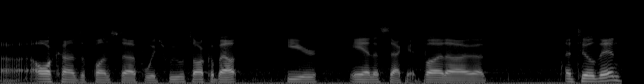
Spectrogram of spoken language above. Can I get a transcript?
uh, all kinds of fun stuff, which we will talk about here in a second. But uh, until then,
